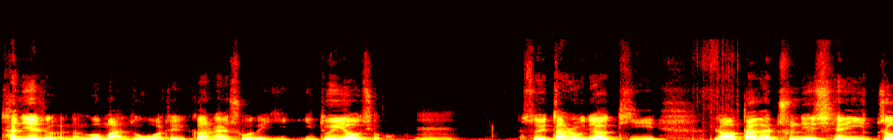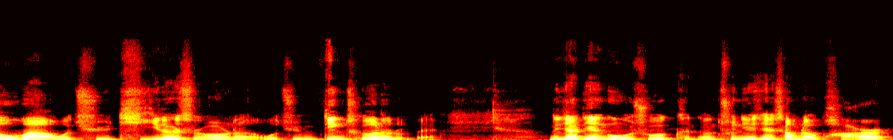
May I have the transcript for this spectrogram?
探界者能够满足我这刚才说的一一堆要求。嗯，所以当时我就要提，然后大概春节前一周吧，我去提的时候呢，我去订车了，准备那家店跟我说可能春节前上不了牌儿。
